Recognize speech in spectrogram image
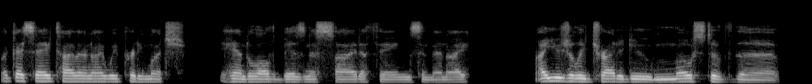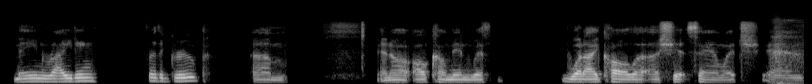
like I say, Tyler and I, we pretty much handle all the business side of things, and then I, I usually try to do most of the main writing for the group, um, and I'll, I'll come in with what I call a, a shit sandwich, and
